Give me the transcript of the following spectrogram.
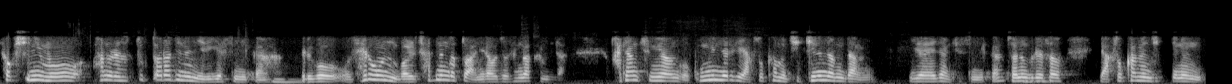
혁신이 뭐 하늘에서 뚝 떨어지는 일이겠습니까? 음. 그리고 새로운 뭘 찾는 것도 아니라고 저는 생각합니다. 가장 중요한 거 국민들에게 약속하면 지키는 정당이어야 하지 않겠습니까? 저는 그래서 약속하면 지키는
